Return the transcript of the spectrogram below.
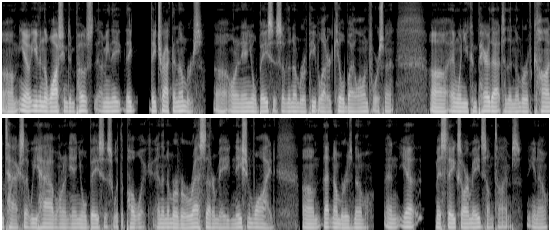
Um, you know, even the Washington Post, I mean, they, they, they track the numbers uh, on an annual basis of the number of people that are killed by law enforcement. Uh, and when you compare that to the number of contacts that we have on an annual basis with the public and the number of arrests that are made nationwide, um, that number is minimal. And yeah, mistakes are made sometimes, you know,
